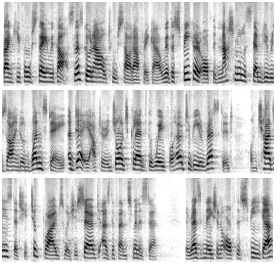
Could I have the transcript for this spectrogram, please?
Thank you for staying with us. Let's go now to South Africa, where the Speaker of the National Assembly resigned on Wednesday, a day after a judge cleared the way for her to be arrested on charges that she took bribes when she served as defense minister. The resignation of the Speaker,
